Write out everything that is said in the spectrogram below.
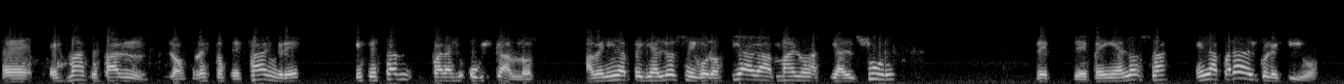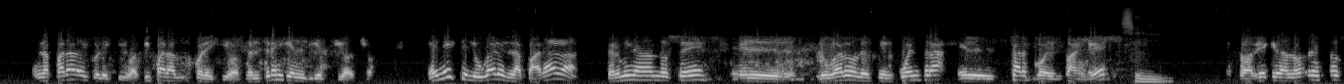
eh, es más, están los restos de sangre que se están para ubicarlos. Avenida Peñalosa y Gorostiaga, mano hacia el sur de, de Peñalosa, en la parada del colectivo. En la parada del colectivo, aquí para dos colectivos, el 3 y el 18. En este lugar, en la parada, termina dándose el lugar donde se encuentra el charco de sangre, Sí. todavía quedan los restos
